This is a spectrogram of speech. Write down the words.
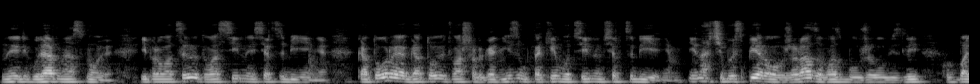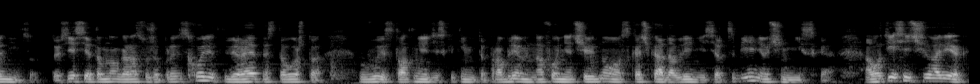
на регулярной основе и провоцирует у вас сильное сердцебиение, которое готовит ваш организм к таким вот сильным сердцебиениям. Иначе бы с первого же раза вас бы уже увезли в больницу. То есть, если это много раз уже происходит, вероятность того, что вы столкнетесь с какими-то проблемами на фоне очередного скачка давления и сердцебиения очень низкая. А вот если человек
